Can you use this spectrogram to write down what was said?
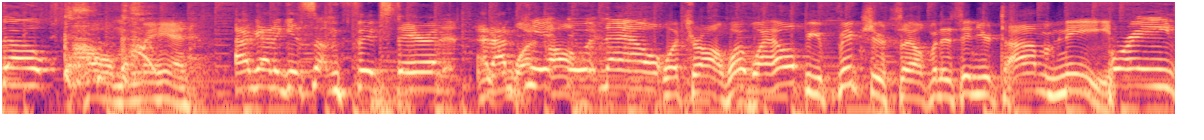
no. Oh man. I gotta get something fixed, Aaron, and I What- can't oh, do it now. What's wrong? What will help you fix yourself when it's in your time of need? Brain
